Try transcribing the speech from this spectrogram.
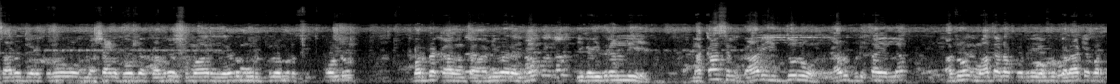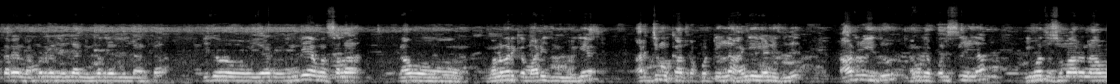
ಸಾರ್ವಜನಿಕರು ಮಶಾನಕ್ಕೆ ಹೋಗಬೇಕಾದ್ರೆ ಸುಮಾರು ಎರಡು ಮೂರು ಕಿಲೋಮೀಟರ್ ಸುತ್ತಕೊಂಡು ಬರಬೇಕಾದಂಥ ಅನಿವಾರ್ಯ ಇದೆ. ಈಗ ಇದರಲ್ಲಿ ನಕಾಸಲ್ಲಿ ದಾರಿ ಇದ್ದೂ ಯಾರೂ ಬಿಡ್ತಾ ಇಲ್ಲ. ಅದು ಹೋಗಿ ಮಾತಾಡೋಕೆ ಹೋದರೆ ಎಲ್ಲರೂ ಗಲಾಟೆ ಬರ್ತಾರೆ, ನಮ್ಮದ್ರಲ್ಲಿಲ್ಲ, ನಿಮ್ಮದ್ರಲ್ಲಿಲ್ಲ ಅಂತ. ಇದು ಎರಡು ಹಿಂದೆ ಒಂದು ಸಲ ನಾವು ಮನವರಿಕೆ ಮಾಡಿದ್ವಿ ಇವರಿಗೆ. ಅರ್ಜಿ ಮುಖಾಂತರ ಕೊಟ್ಟಿಲ್ಲ, ಹಂಗೆ ಹೇಳಿದ್ವಿ. ಆದರೂ ಇದು ನಮಗೆ ಫಲಿಸಲಿಲ್ಲ. ಇವತ್ತು ಸುಮಾರು ನಾವು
